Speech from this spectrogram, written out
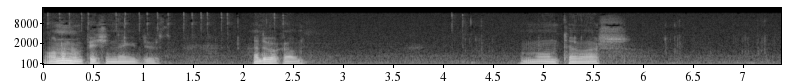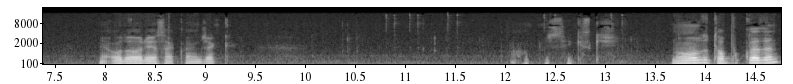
Onun mu peşinden gidiyoruz? Hadi bakalım. Monte var. O da oraya saklanacak. 68 kişi. Ne oldu topukladın?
